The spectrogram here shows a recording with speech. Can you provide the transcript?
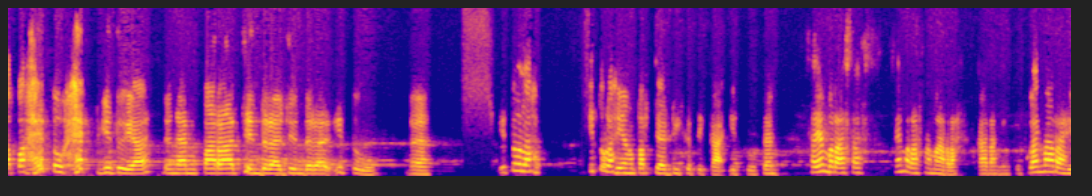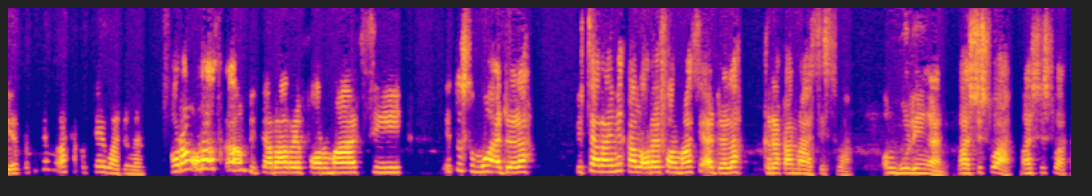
apa head to head gitu ya dengan para jenderal-jenderal itu. Nah, itulah itulah yang terjadi ketika itu. Dan saya merasa saya merasa marah sekarang itu bukan marah ya tapi saya merasa kecewa dengan orang-orang sekarang bicara reformasi itu semua adalah bicaranya kalau reformasi adalah gerakan mahasiswa penggulingan mahasiswa mahasiswa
